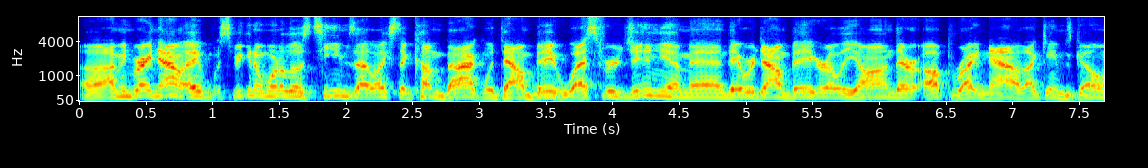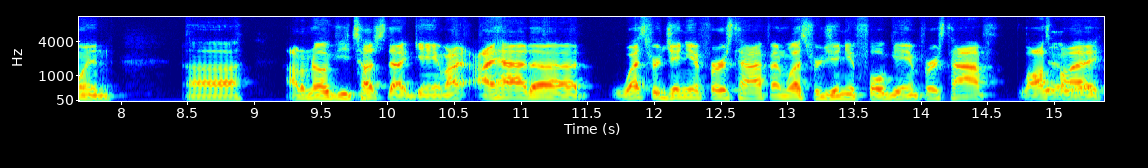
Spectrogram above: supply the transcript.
Uh, I mean, right now, hey, speaking of one of those teams that likes to come back with down big, West Virginia, man, they were down big early on. They're up right now. That game's going. Uh, I don't know if you touched that game. I, I had uh, West Virginia first half and West Virginia full game. First half lost yeah, by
